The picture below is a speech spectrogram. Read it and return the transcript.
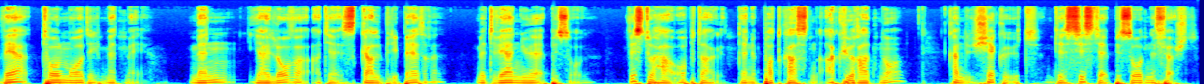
Vær tålmodig med meg. Men jeg lover at jeg skal bli bedre med hver nye episode. Hvis du har oppdaget denne podkasten akkurat nå, kan du sjekke ut de siste episodene først.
